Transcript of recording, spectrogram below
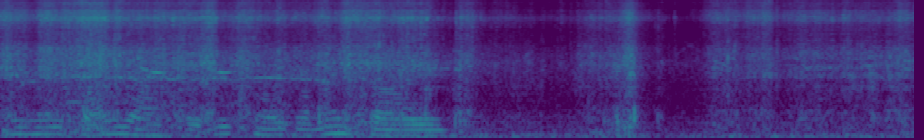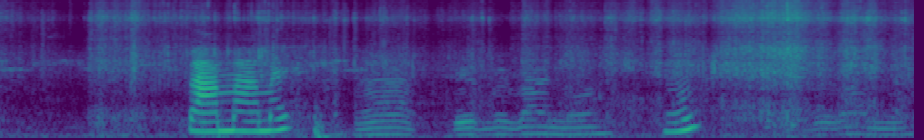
มันมีสองอย่างใส่พริกไทยกับไม่ใส่ตามมาไหมอ่าเดินไปบ้านโน้นหึเดินไปบ้านโน้น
